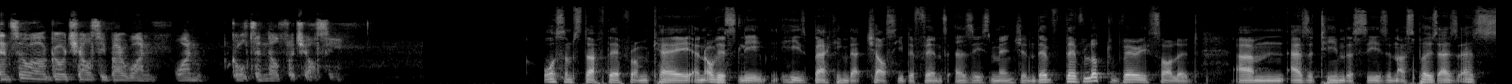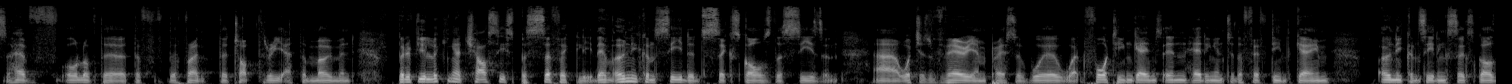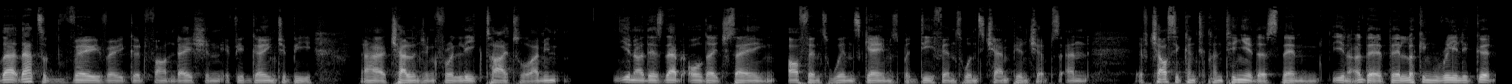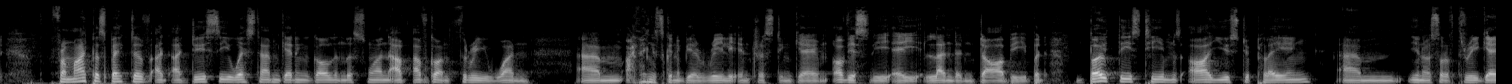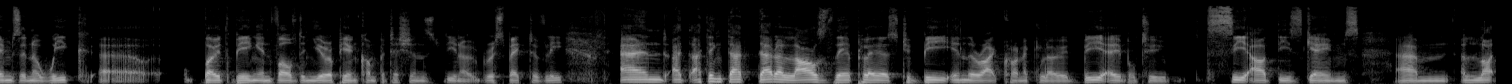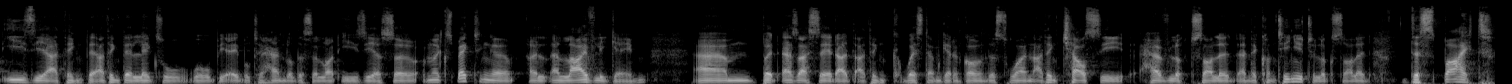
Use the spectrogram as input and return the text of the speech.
and so I'll go Chelsea by one, one goal to nil for Chelsea. Awesome stuff there from Kay, and obviously he's backing that Chelsea defense as he's mentioned. They've they've looked very solid um, as a team this season. I suppose as as have all of the, the the front the top three at the moment. But if you're looking at Chelsea specifically, they've only conceded six goals this season, uh, which is very impressive. We're what 14 games in, heading into the 15th game. Only conceding six goals. That that's a very, very good foundation if you're going to be uh, challenging for a league title. I mean, you know, there's that old age saying, offense wins games, but defense wins championships. And if Chelsea can continue this, then, you know, they're, they're looking really good. From my perspective, I, I do see West Ham getting a goal in this one. I've, I've gone 3 1. Um, I think it's going to be a really interesting game. Obviously, a London derby, but both these teams are used to playing, um, you know, sort of three games in a week. Uh, both being involved in European competitions, you know, respectively. And I, I, think that that allows their players to be in the right chronic load, be able to see out these games um, a lot easier. I think that I think their legs will, will be able to handle this a lot easier. So I'm expecting a, a, a lively game. Um, but as I said, I, I, think West Ham get a goal in this one. I think Chelsea have looked solid and they continue to look solid despite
